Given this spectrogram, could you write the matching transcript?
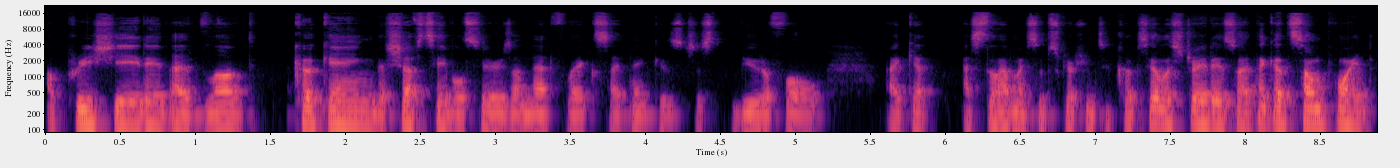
appreciated, I've loved cooking. The Chef's Table series on Netflix, I think, is just beautiful. I get, I still have my subscription to Cooks Illustrated. So I think at some point,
